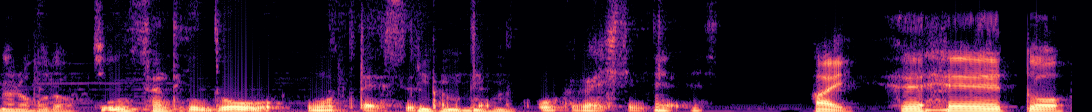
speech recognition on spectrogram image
なるほど純さん的にどう思ってたりするかみたいなお伺いしてみたいです。はい。えー、っと、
